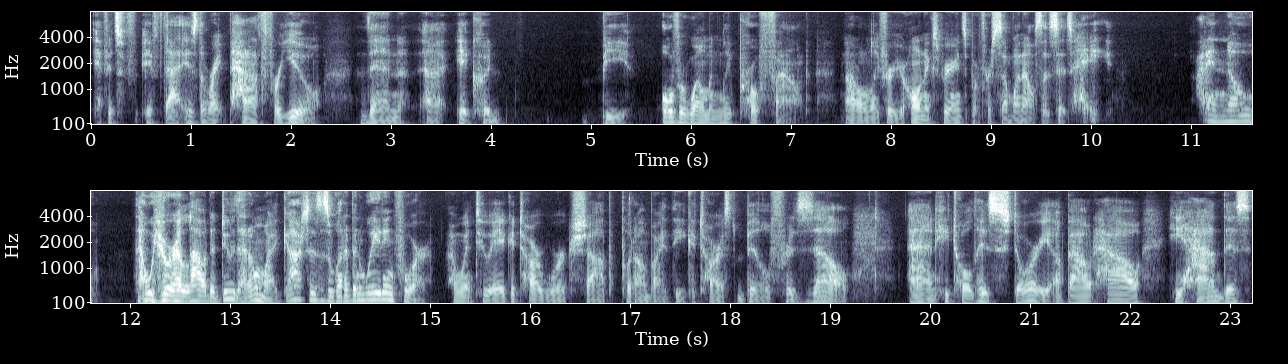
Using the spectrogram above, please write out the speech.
if it's if that is the right path for you, then uh, it could be overwhelmingly profound, not only for your own experience, but for someone else that says, hey, I didn't know that we were allowed to do that. Oh my gosh, this is what I've been waiting for. I went to a guitar workshop put on by the guitarist Bill Frisell, and he told his story about how he had this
